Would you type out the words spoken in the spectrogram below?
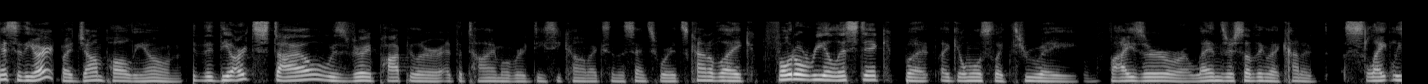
Yeah, so the art by John Paul Leon. The, the art style was very popular at the time over at DC Comics in the sense where it's kind of like photorealistic, but like almost like through a visor or a lens or something that kind of slightly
